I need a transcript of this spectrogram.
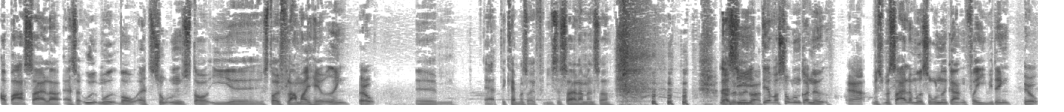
og bare sejler altså ud mod, hvor at solen står i, øh, står i flammer i havet, ikke? Jo. Øhm, ja, det kan man så ikke, fordi så sejler man så... Lad os sige, der hvor solen går ned. Ja. Hvis man sejler mod solnedgangen for evigt, ikke? Jo.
